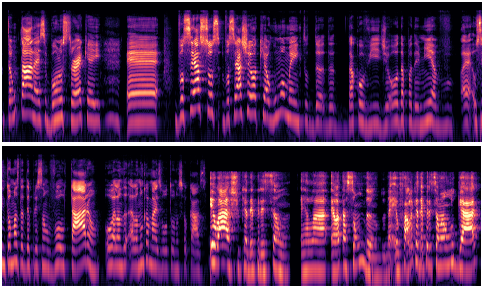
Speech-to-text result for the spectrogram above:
Então tá, né? Esse bônus track aí. É, você, associa, você achou que em algum momento da, da, da Covid ou da pandemia é, os sintomas da depressão voltaram? Ou ela, ela nunca mais voltou no seu caso? Eu acho que a depressão, ela, ela tá sondando, né? Eu falo que a depressão é um lugar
